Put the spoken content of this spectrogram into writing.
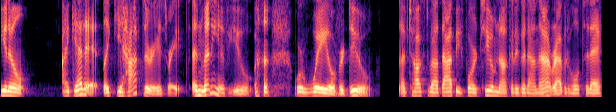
You know, I get it. Like, you have to raise rates. And many of you were way overdue. I've talked about that before too. I'm not going to go down that rabbit hole today.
